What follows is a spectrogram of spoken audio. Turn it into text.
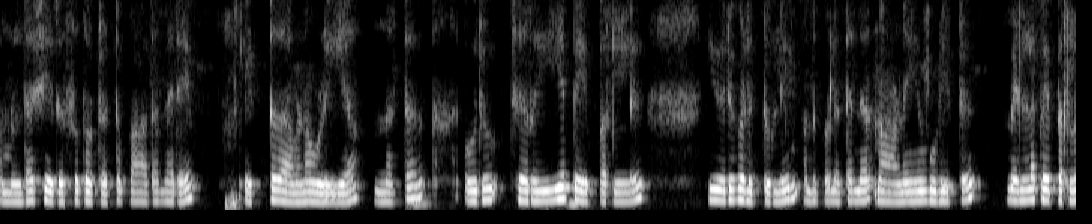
നമ്മളുടെ ശിരസ് തൊട്ടിട്ട് പാദം വരെ എട്ട് തവണ ഉഴിയുക. എന്നിട്ട് ഒരു ചെറിയ പേപ്പറിൽ ഈ ഒരു വെളുത്തുള്ളിയും അതുപോലെ തന്നെ നാണയവും കൂടിയിട്ട് വെള്ള പേപ്പറിൽ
